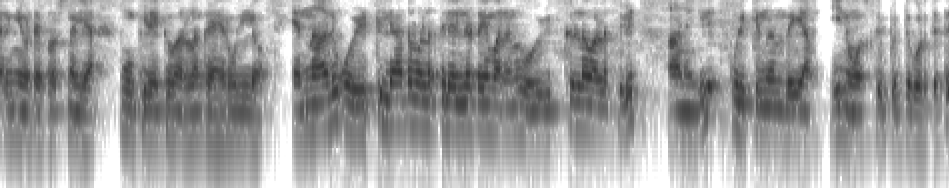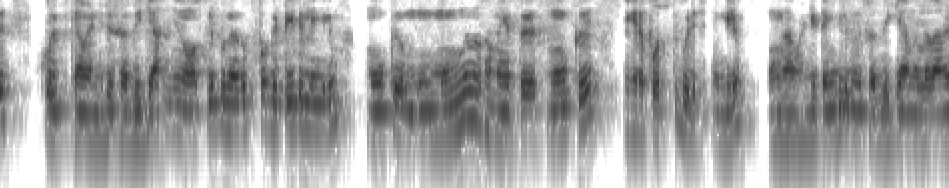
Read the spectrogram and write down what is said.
ഇറങ്ങിയോട്ടെ പ്രശ്നമില്ല. മൂക്കിലേക്ക് വെള്ളം കയറില്ലല്ലോ. എന്നാലും ഒഴുക്കില്ലാത്ത വെള്ളത്തിലല്ല ടൈം പറയുന്നത് ഒഴുക്കുള്ള വെള്ളത്തിൽ ആണെങ്കിൽ കുളിക്കുന്നത് എന്ത് ചെയ്യാം? ഈ നോസ് ക്ലിപ്പ് ഇട്ട് കൊടുത്തിട്ട് കുളിക്കാൻ വേണ്ടിയിട്ട് ശ്രദ്ധിക്കുക. ഈ നോസ് ക്ലിപ്പ് നിങ്ങൾക്ക് ഇപ്പോൾ കിട്ടിയിട്ടില്ലെങ്കിലും മൂക്ക് മുങ്ങുന്ന സമയത്ത് മൂക്ക് ഇങ്ങനെ പൊത്തി പിടിച്ചിട്ടെങ്കിലും മുങ്ങാൻ വേണ്ടിയിട്ടെങ്കിലും നിങ്ങൾ ശ്രദ്ധിക്കുക എന്നുള്ളതാണ്.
